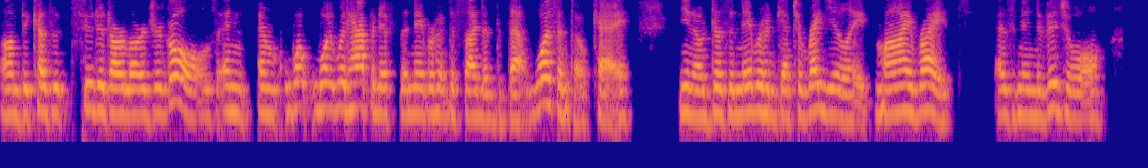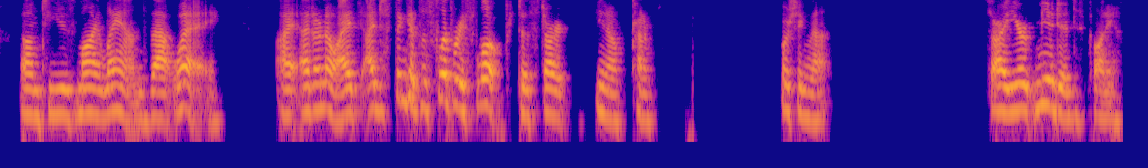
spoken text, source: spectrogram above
um, because it suited our larger goals. And and what what would happen if the neighborhood decided that that wasn't okay? You know, does the neighborhood get to regulate my rights as an individual um, to use my land that way? I I don't know. I I just think it's a slippery slope to start. You know, kind of pushing that. Sorry, you're muted, Claudia.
